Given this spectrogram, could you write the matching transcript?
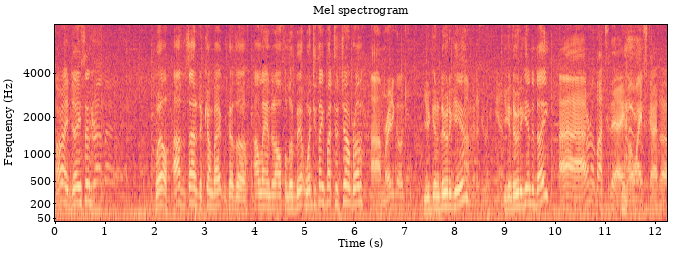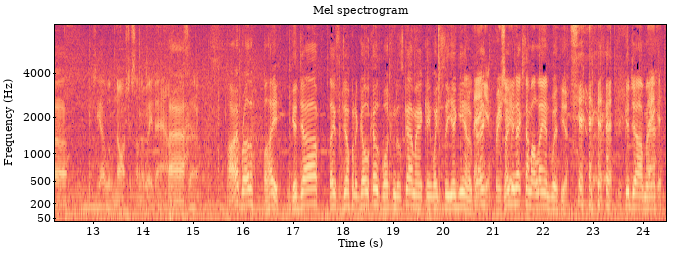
All right, Jason. Well, I decided to come back because uh, I landed off a little bit. What do you think about this jump, brother? I'm ready to go again. You're gonna do it again? I'm gonna do it again. You can do it again today? Uh, I don't know about today. My wife's got uh, she got a little nauseous on the way down. Ah. so All right, brother. Well, hey, good job. Thanks for jumping the Gold Coast. Welcome to the Sky, man. Can't wait to see you again, okay? Thank you. Appreciate Maybe it. next time I'll land with you. good job, man. thank you.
